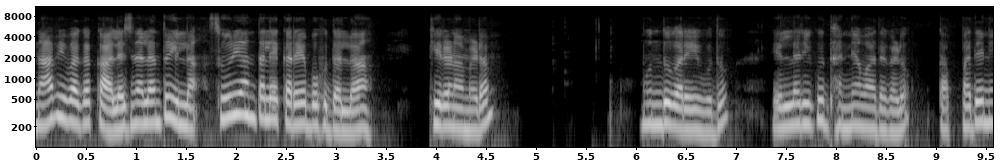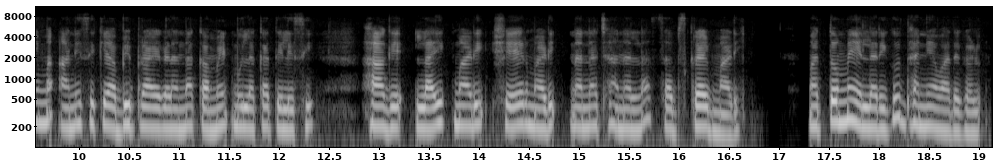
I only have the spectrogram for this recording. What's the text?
ನಾವಿವಾಗ ಕಾಲೇಜ್ನಲ್ಲಂತೂ ಇಲ್ಲ. ಸೂರ್ಯ ಅಂತಲೇ ಕರೆಯಬಹುದಲ್ಲ? ಕಿರಣ ಮೇಡಮ್ ಮುಂದುವರೆಯುವುದು. ಎಲ್ಲರಿಗೂ ಧನ್ಯವಾದಗಳು. ತಪ್ಪದೇ ನಿಮ್ಮ ಅನಿಸಿಕೆ ಅಭಿಪ್ರಾಯಗಳನ್ನು ಕಮೆಂಟ್ ಮೂಲಕ ತಿಳಿಸಿ. ಹಾಗೆ ಲೈಕ್ ಮಾಡಿ, ಶೇರ್ ಮಾಡಿ, ನನ್ನ ಚಾನಲ್ನ ಸಬ್ಸ್ಕ್ರೈಬ್ ಮಾಡಿ. ಮತ್ತೊಮ್ಮೆ ಎಲ್ಲರಿಗೂ ಧನ್ಯವಾದಗಳು.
